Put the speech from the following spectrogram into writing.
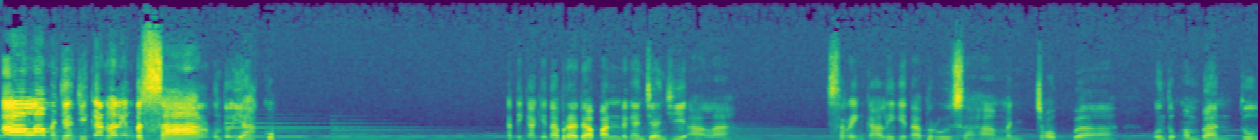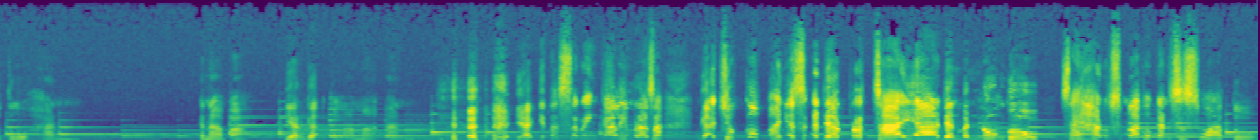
Allah menjanjikan hal yang besar untuk Yakub. Ketika kita berhadapan dengan janji Allah, sering kali kita berusaha mencoba untuk membantu Tuhan. Kenapa? Biar gak kelamaan. ya kita sering kali merasa gak cukup hanya sekedar percaya dan menunggu. Saya harus melakukan sesuatu.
